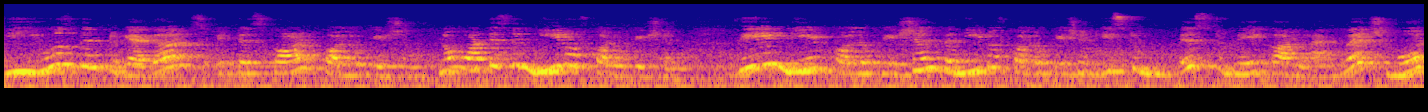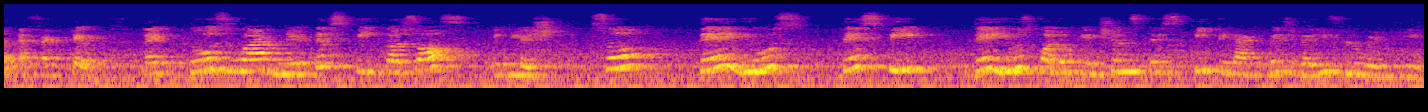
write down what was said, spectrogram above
We use them together, so it is called collocation. Now what is the need of collocation? We need collocation. The need of collocation is to is to make our language more effective. Like those who are native speakers of English. So they use they speak they use collocations, they speak language very fluently.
